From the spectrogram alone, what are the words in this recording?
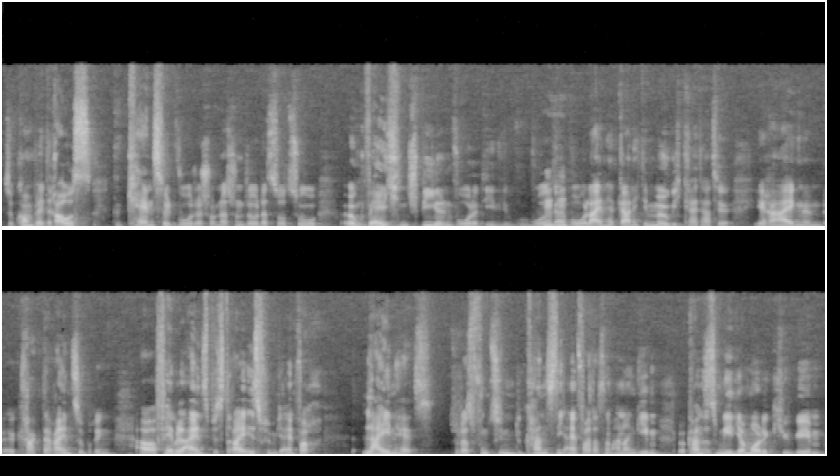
so komplett rausgecancelt wurde schon, dass schon so, dass so zu irgendwelchen Spielen wurde, die, wo, Mhm. wo Lionhead gar nicht die Möglichkeit hatte, ihre eigenen äh, Charakter reinzubringen. Aber Fable 1 bis 3 ist für mich einfach Lionhead. So, das funktioniert, du kannst nicht einfach das einem anderen geben. Du kannst es Media Molecule geben.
